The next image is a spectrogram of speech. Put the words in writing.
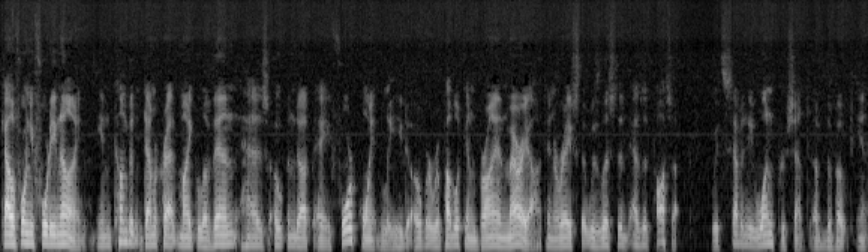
California 49, incumbent Democrat Mike Levin has opened up a four point lead over Republican Brian Maryott in a race that was listed as a toss up, with 71% of the vote in.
